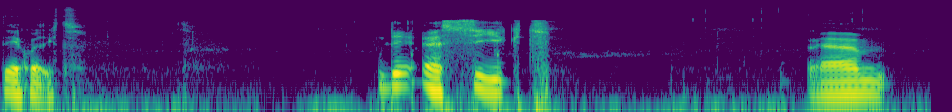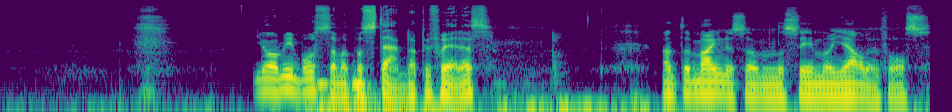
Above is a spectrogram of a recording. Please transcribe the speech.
Det är sjukt. Det är sykt. Um, jag och min brorsa var på stand-up i fredags. Anton Magnusson och Simon Gärdenfors.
